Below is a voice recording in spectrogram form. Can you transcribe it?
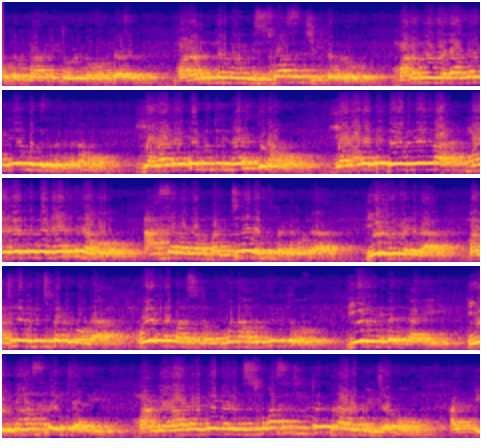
కుటుంబానికి తోడుగా ఉంటాడు. మనందరము విశ్వాస జీవితంలో మనము ఎలాగైతే ముందుకు వెళ్తున్నామో ఎలాగైతే ముందుకు నడుస్తున్నామో ఎలాగైతే దేవుడి వల్ల మొదలుగా నడుస్తున్నాము ఆశలాగా మధ్యలో విడిచిపెట్టకుండా దేవుడి ఎడల మధ్యలో విడిచిపెట్టకుండా పూర్ణ మనసుతో పూర్ణ హృదయంతో దేవుని వెతకాలి దేవుని ఆశ్రయించాలి. మనం ఎలాగైతే దాని విశ్వాస జీవితం ప్రారంభించామో అట్టి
